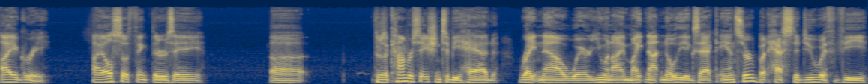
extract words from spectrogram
I agree. I also think there's a uh, there's a conversation to be had right now where you and I might not know the exact answer, but has to do with the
